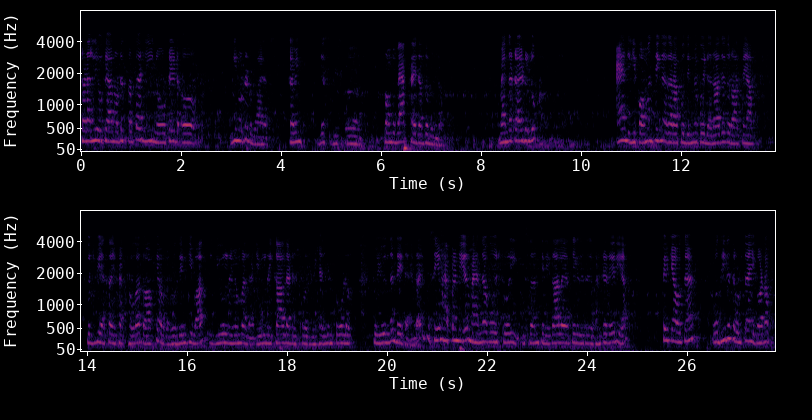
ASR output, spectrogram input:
suddenly वो क्या नोटिस करता है he noted he noted voice coming just uh, from the back side of the window. They try to look and ये कॉमन थिंग अगर आपको दिन में कोई डरा दे तो रात में आप कुछ भी ऐसा इफ़ेक्ट होगा तो आप क्या होगा? वो दिन की बात you will remember that you will recall that story which has been told to you in the day time right तो सेम हैपेंड हियर महेंद्रा को स्टोरी इस तरह की रिकॉल आ जाती है दिस हंटेड एरिया फिर क्या होता है? वो धीरे से उठता है got up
